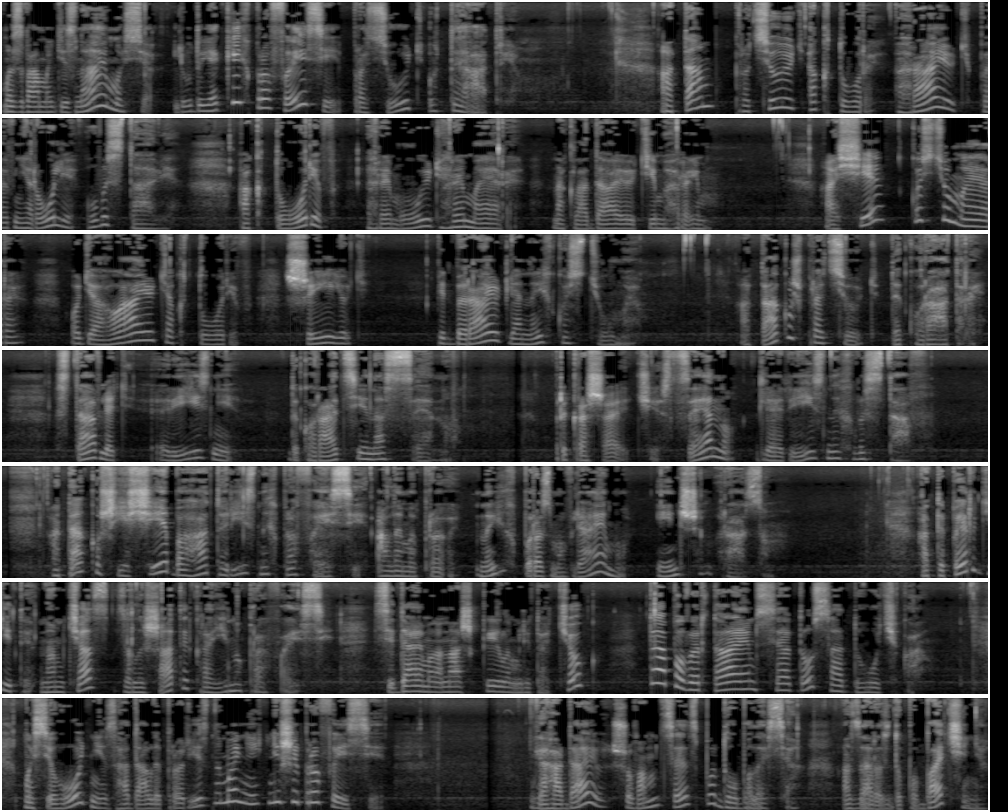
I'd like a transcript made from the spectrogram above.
Ми з вами дізнаємося, люди яких професій працюють у театрі. А там працюють актори, грають певні ролі у виставі. Акторів гримують гримери, накладають їм грим. А ще костюмери одягають акторів, шиють, підбирають для них костюми. А також працюють декоратори, ставлять різні декорації на сцену, прикрашаючи сцену для різних вистав. А також є ще багато різних професій, але ми про них порозмовляємо іншим разом. А тепер, діти, нам час залишати країну професій. Сідаємо на наш килим літачок та повертаємося до садочка. Ми сьогодні згадали про різноманітніші професії. Я гадаю, що вам це сподобалося. А зараз до побачення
